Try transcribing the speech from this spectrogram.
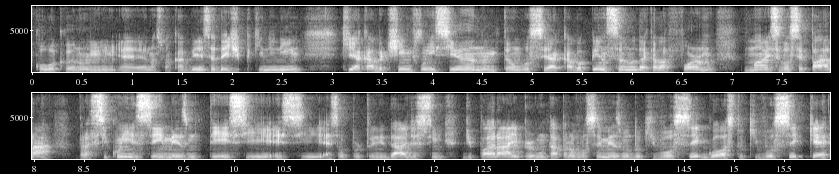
colocando em, é, na sua cabeça desde pequenininho que acaba te influenciando, então você acaba pensando daquela forma. Mas se você parar para se conhecer mesmo, ter esse, esse, essa oportunidade assim de parar e perguntar para você mesmo do que você gosta, o que você quer,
